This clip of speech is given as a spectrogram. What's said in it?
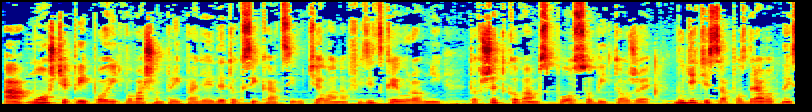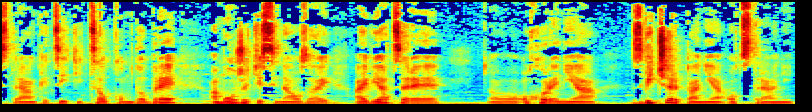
a môžete pripojiť vo vašom prípade aj detoxikáciu tela na fyzickej úrovni. To všetko vám spôsobí to, že budete sa po zdravotnej stránke cítiť celkom dobre a môžete si naozaj aj viaceré ochorenia z vyčerpania odstrániť.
